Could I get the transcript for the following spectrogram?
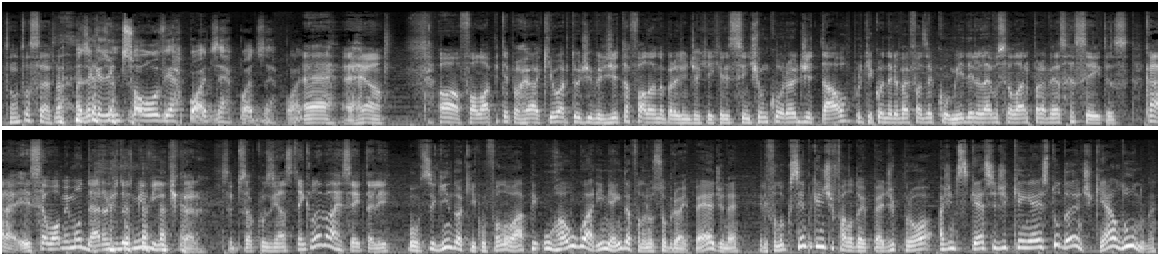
então tô certo. Mas é que a gente só ouve AirPods, AirPods, AirPods. É, é real. Ó, follow-up tempo real aqui, o Arthur de Virgi tá falando pra gente aqui que ele se sentiu um coroa digital, porque quando ele vai fazer comida, ele leva o celular pra ver as receitas. Cara, esse é o homem moderno de 2020, cara. Você precisa cozinhar, você tem que levar a receita ali. Bom, seguindo aqui com o follow-up, o Raul Guarini ainda falando sobre o iPad, né? Ele falou que sempre que a gente fala do iPad Pro, a gente esquece de quem é estudante, quem é aluno, né?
